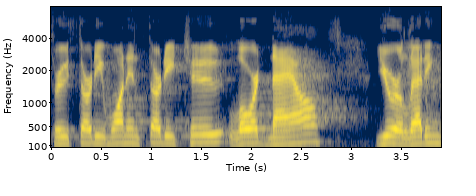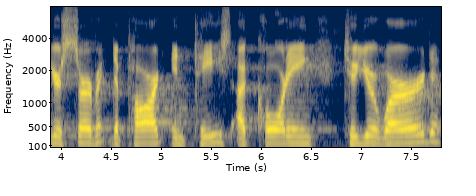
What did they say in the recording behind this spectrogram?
through 31 and 32, Lord, now you are letting your servant depart in peace according to your word.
